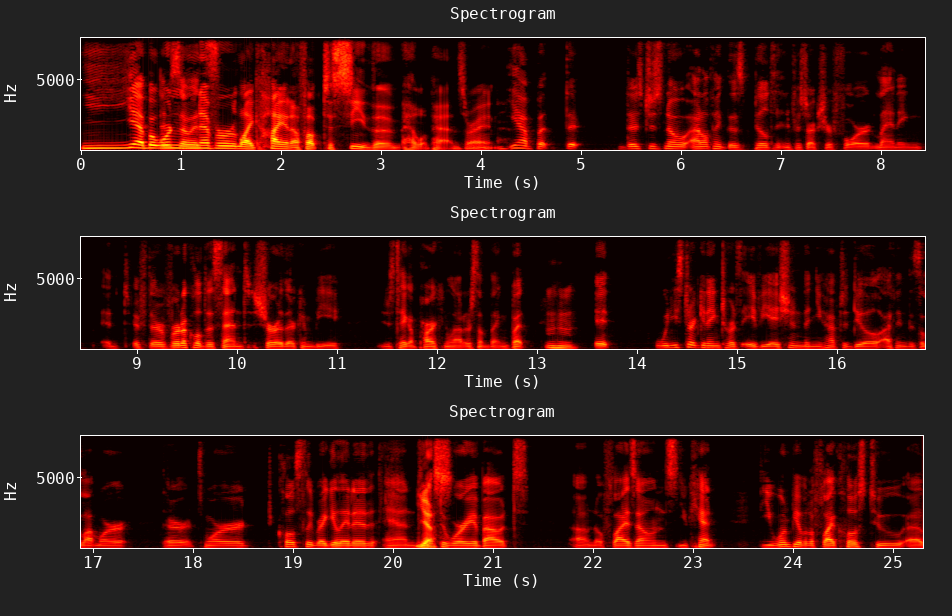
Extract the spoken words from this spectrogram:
Yeah, but we're so never like high enough up to see the helipads, right? Yeah, but there, there's just no. I don't think there's built-in infrastructure for landing. If they're vertical descent, sure there can be. You just take a parking lot or something, but Mm-hmm. it when you start getting towards aviation, then you have to deal. I think there's a lot more there. It's more closely regulated, and you have to worry about um, no fly zones. You can't. You wouldn't be able to fly close to a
